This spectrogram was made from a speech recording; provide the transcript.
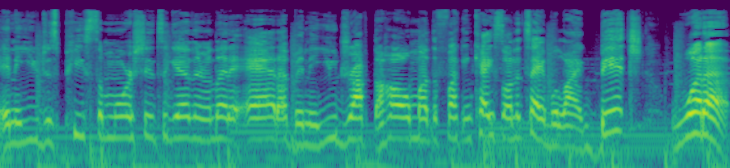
And then you just piece some more shit together and let it add up. And then you drop the whole motherfucking case on the table. Like bitch what up?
